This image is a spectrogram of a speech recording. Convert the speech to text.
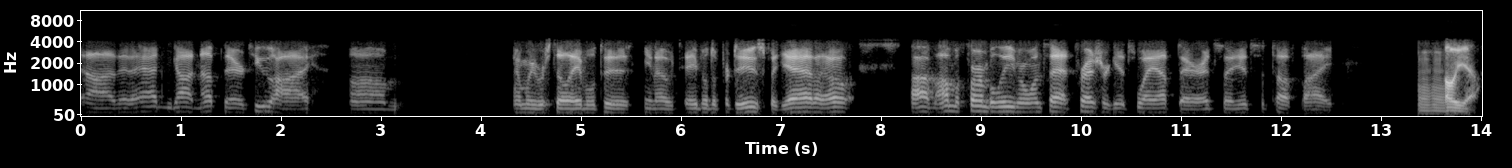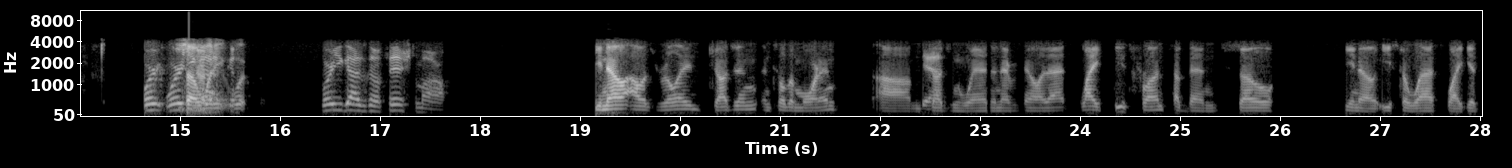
uh, that it hadn't gotten up there too high, um, and we were still able to, you know, able to produce. But yeah, no, I'm, I'm a firm believer. Once that pressure gets way up there, it's a it's a tough bite. Mm-hmm. Oh yeah. Where where so you what, guys do go, you, what where are you guys going to fish tomorrow? You know, I was really judging until the morning, um, Yeah. judging wind and everything like that. Like these fronts have been so, you know, east or west. Like it's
